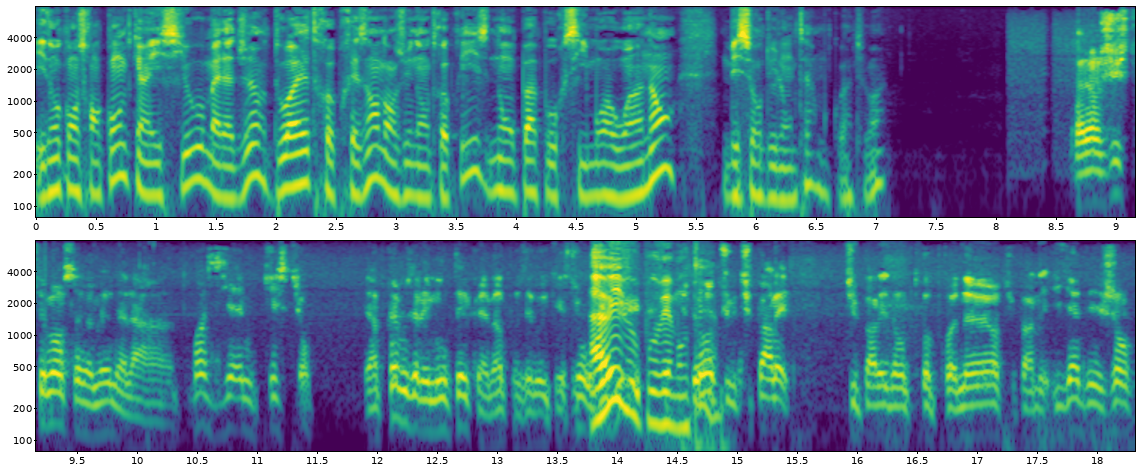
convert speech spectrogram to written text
Et donc on se rend compte qu'un SEO manager doit être présent dans une entreprise, non pas pour six mois ou un an, mais sur du long terme, quoi, tu vois. Alors justement, ça m'amène à la troisième question. Et après, vous allez monter quand même, hein, poser vos questions. Ah oui, vous pouvez monter. Tu, tu, parlais, tu parlais d'entrepreneurs, tu parlais. Il y a des gens.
